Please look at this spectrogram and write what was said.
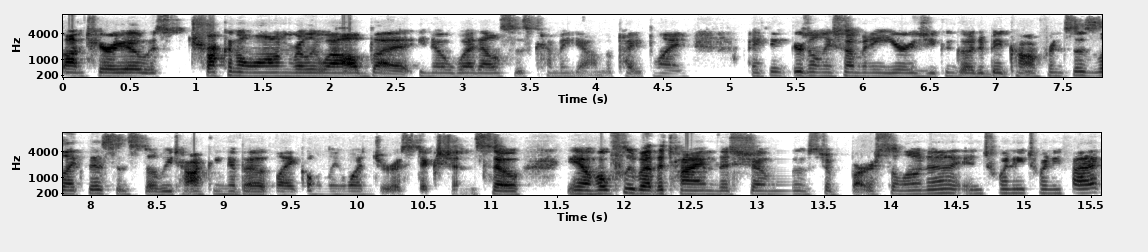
Ontario is trucking along really well, but you know, what else is coming down the pipeline? I think there's only so many years you can go to big conferences like this and still be talking about like only one jurisdiction. So, you know, hopefully by the time this show moves to Barcelona in 2025,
